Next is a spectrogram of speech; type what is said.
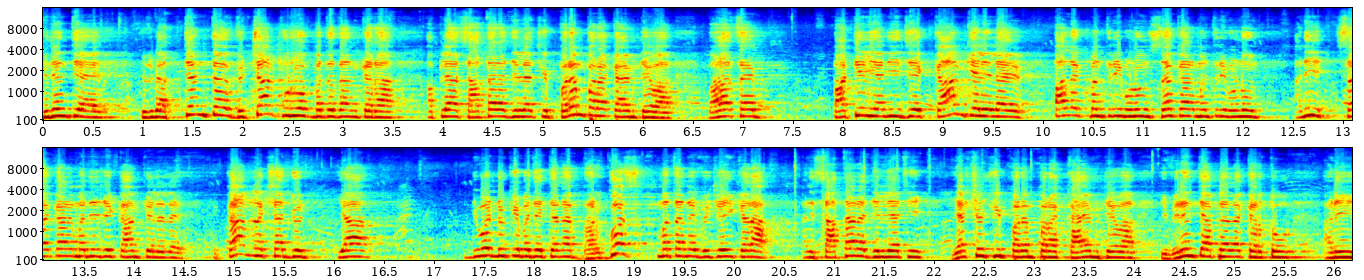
विनंती आहे की तुम्ही अत्यंत विचारपूर्वक मतदान करा. आपल्या सातारा जिल्ह्याची परंपरा कायम ठेवा. बाळासाहेब पाटील यांनी जे काम केलेलं आहे पालकमंत्री म्हणून सहकार मंत्री म्हणून आणि सहकारामध्ये जे काम केलेलं आहे ते काम लक्षात घेऊन या निवडणुकीमध्ये त्यांना भरघोस मताने विजयी करा आणि सातारा जिल्ह्याची यशस्वी परंपरा कायम ठेवा ही विनंती आपल्याला करतो. आणि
